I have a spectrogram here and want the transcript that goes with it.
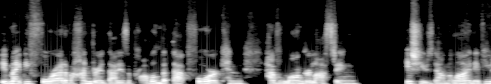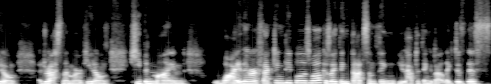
it might be four out of a hundred that is a problem but that four can have longer lasting issues down the line if you don't address them or if you don't keep in mind why they're affecting people as well because i think that's something you have to think about like does this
